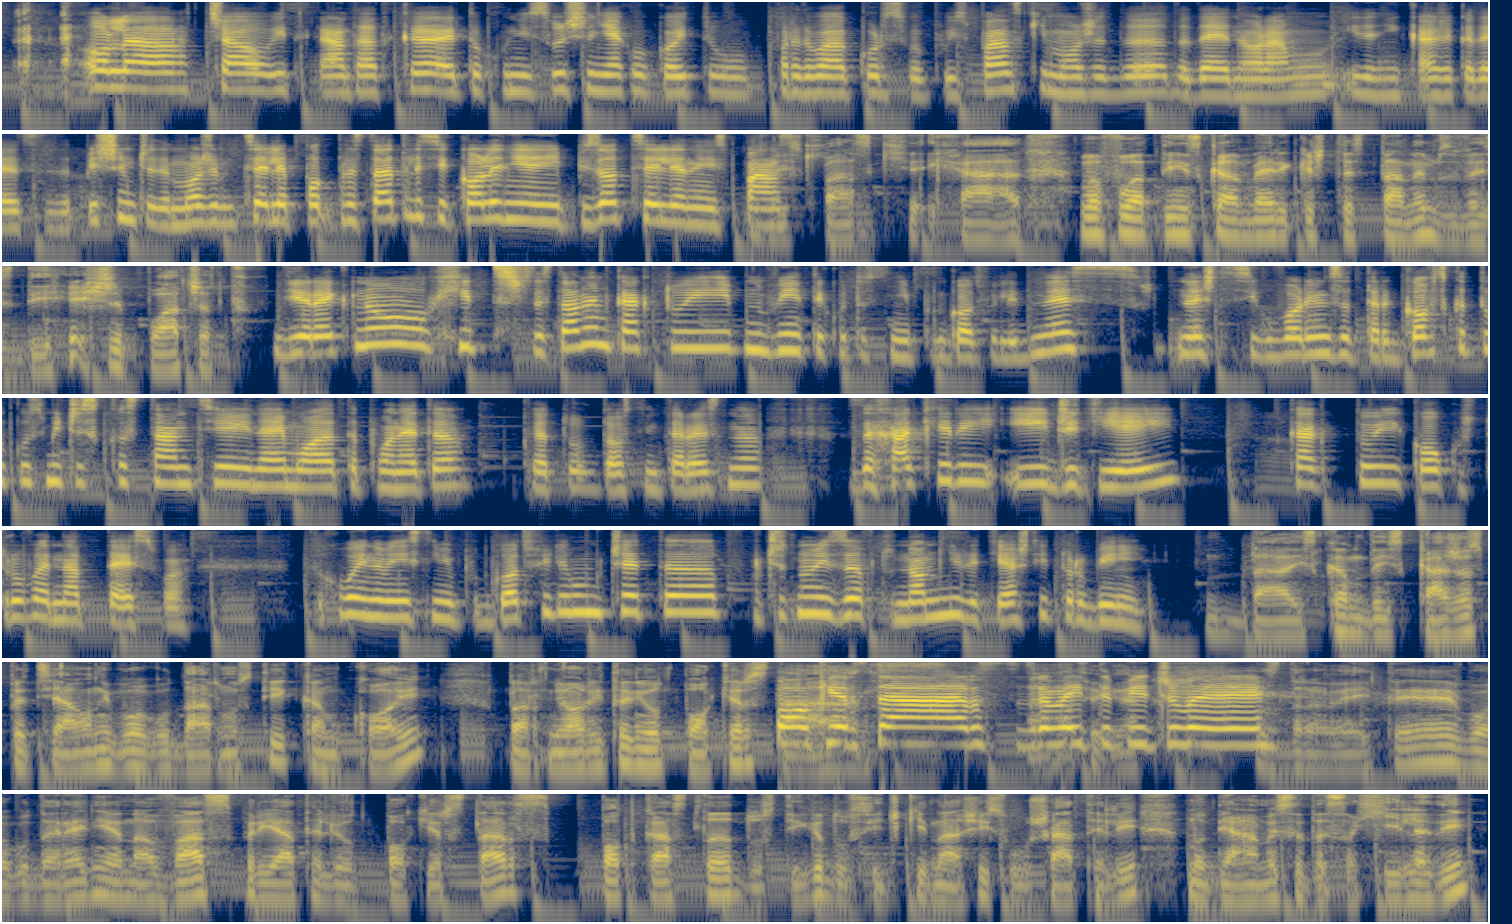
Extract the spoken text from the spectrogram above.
Оля, чао и така нататък. Ето, ако ни слуша някой, който предлага курсове по испански, може да даде едно рамо и да ни каже къде да се запишем, че да можем целият под... Представете ли си коления ни епизод, целият на испански? Испански. Ха, в Латинска Америка ще станем звезди и ще плачат. Директно хит ще станем, както и новините, които са ни подготвили днес. Днес ще си говорим за търговската космическа станция и най-младата планета, която е доста интересна, за хакери и GTA, както и колко струва една Тесла. Хубави новини сте ми подготвили, момчета, включително и за автономни летящи турбини. Да, искам да изкажа специални благодарности към кой? Партньорите ни от Покер Стар. Покер Старс! Здравейте, сега. пичове! Здравейте! Благодарение на вас, приятели от Покер Stars, подкаста достига до всички наши слушатели. Надяваме се да са хиляди.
